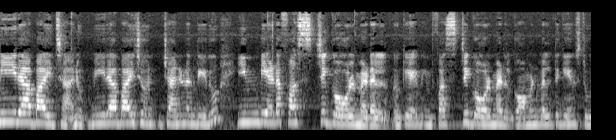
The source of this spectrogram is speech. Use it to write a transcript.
മീരാബായ് ചാനു. മീരാബായ് ചാനു എന്ത് ചെയ്തു? ഇന്ത്യയുടെ first gold medal okay first gold medal Commonwealth Games two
